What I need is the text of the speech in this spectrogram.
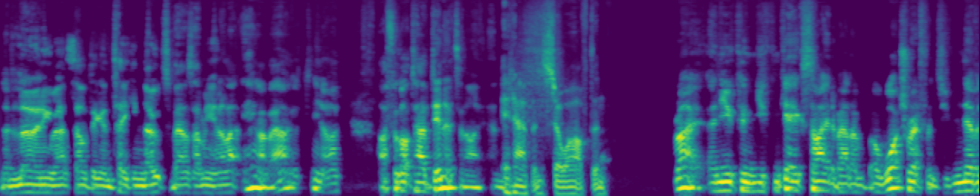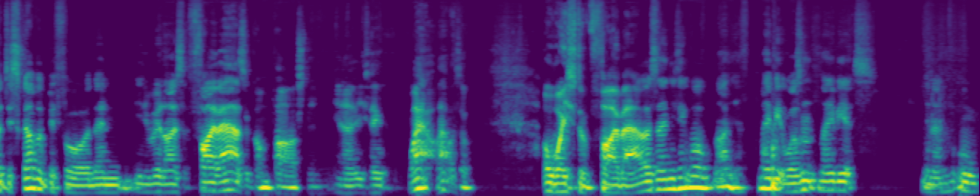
and learning about something and taking notes about something. And I'm like, hang on, you know, I forgot to have dinner tonight. And, it happens so often. Right. And you can, you can get excited about a, a watch reference you've never discovered before. And then you realize that five hours have gone past and, you know, you think, wow, that was a, a waste of five hours. And you think, well, maybe it wasn't. Maybe it's, you know, all,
